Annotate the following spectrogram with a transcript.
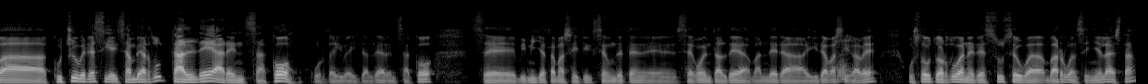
ba kutsu berezia izan behar du taldearentzako urdai bai taldearentzako ze 2016tik zeundeten e, zegoen taldea bandera irabazi bai. gabe. Uste dut orduan ere zu zeu ba, barruan zinela ezta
